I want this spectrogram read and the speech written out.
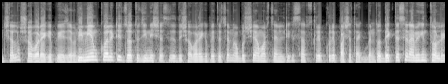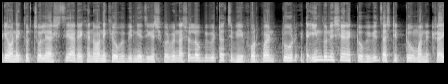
ইনশাল্লাহ সবার আগে পেয়ে যাবেন। প্রিমিয়াম কোয়ালিটির যত জিনিস আছে যদি সবার আগে পেতে চান, অবশ্যই আমার চ্যানেলটিকে সাবস্ক্রাইব করে পাশে থাকবেন। তো দেখতেছেন, আমি কিন্তু অলরেডি অনেক দূর চলে আসছি আর এখানে অনেকে ওবিবি নিয়ে জিজ্ঞেস করবেন। আসলে ওবিবিটা হচ্ছে ভি ফোর পয়েন্ট টুর এটা ইন্দোনেশিয়ান একটা ওবিবি জাস্ট একটু মানে ট্রাই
